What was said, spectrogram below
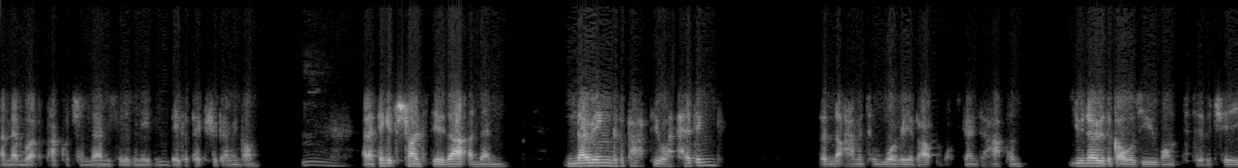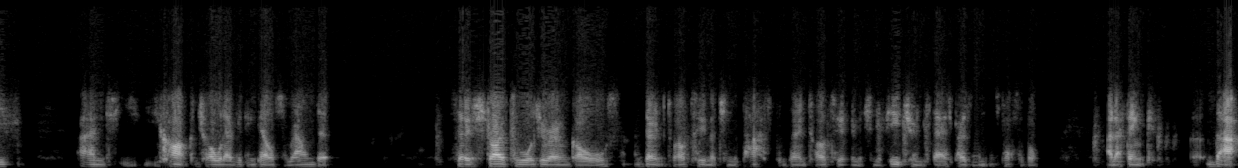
and then work backwards from them. So there's an even bigger picture going on. Mm. And I think it's trying to do that and then knowing the path you're heading, but not having to worry about what's going to happen. You know the goals you want to achieve and you can't control everything else around it. So strive towards your own goals and don't dwell too much in the past and don't dwell too much in the future and stay as present as possible. And I think that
